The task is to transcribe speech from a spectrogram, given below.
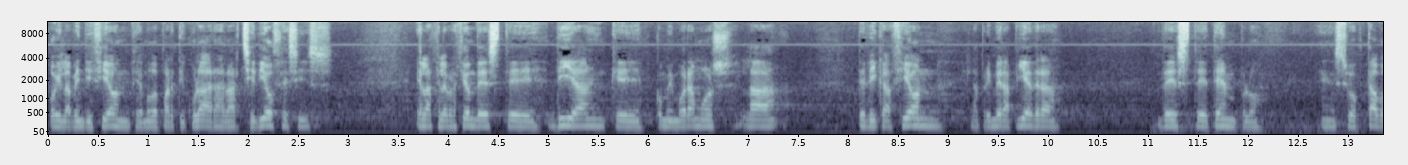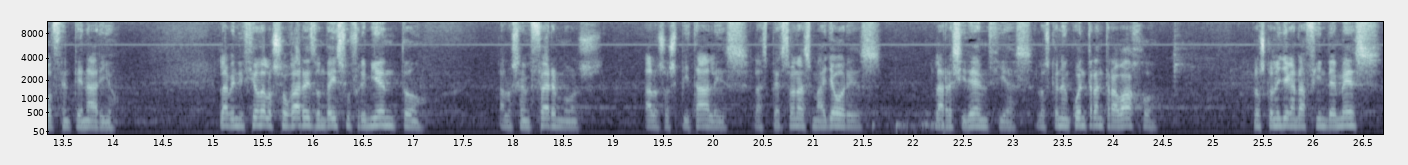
Hoy la bendición de modo particular a la archidiócesis en la celebración de este día en que conmemoramos la dedicación, la primera piedra de este templo en su octavo centenario. La bendición a los hogares donde hay sufrimiento, a los enfermos, a los hospitales, las personas mayores, las residencias, los que no encuentran trabajo, los que no llegan a fin de mes,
